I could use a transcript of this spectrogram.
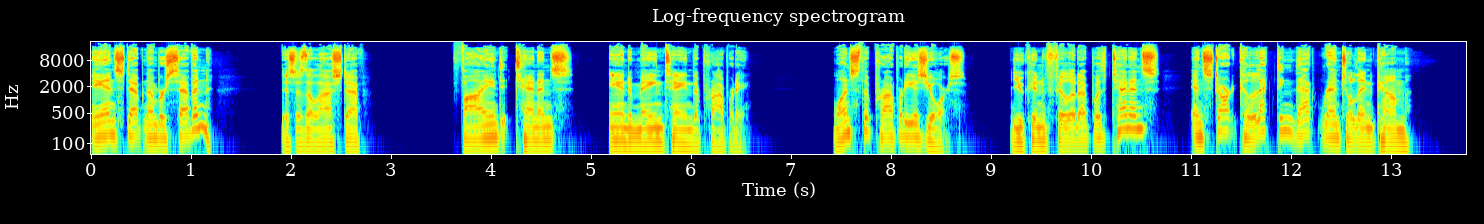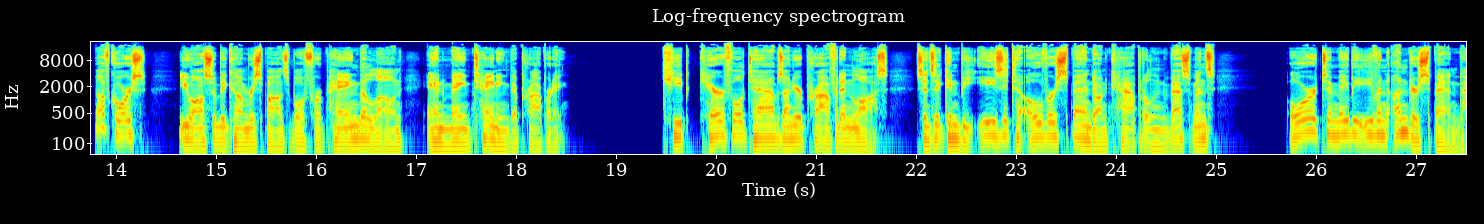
And step number seven this is the last step find tenants and maintain the property. Once the property is yours, you can fill it up with tenants and start collecting that rental income. Of course, you also become responsible for paying the loan and maintaining the property. Keep careful tabs on your profit and loss, since it can be easy to overspend on capital investments or to maybe even underspend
